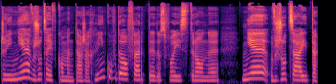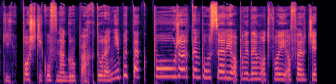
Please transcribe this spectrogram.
Czyli nie wrzucaj w komentarzach linków do oferty, do swojej strony, Nie wrzucaj takich pościgów na grupach, które niby tak pół żartem, pół serio opowiadają o Twojej ofercie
